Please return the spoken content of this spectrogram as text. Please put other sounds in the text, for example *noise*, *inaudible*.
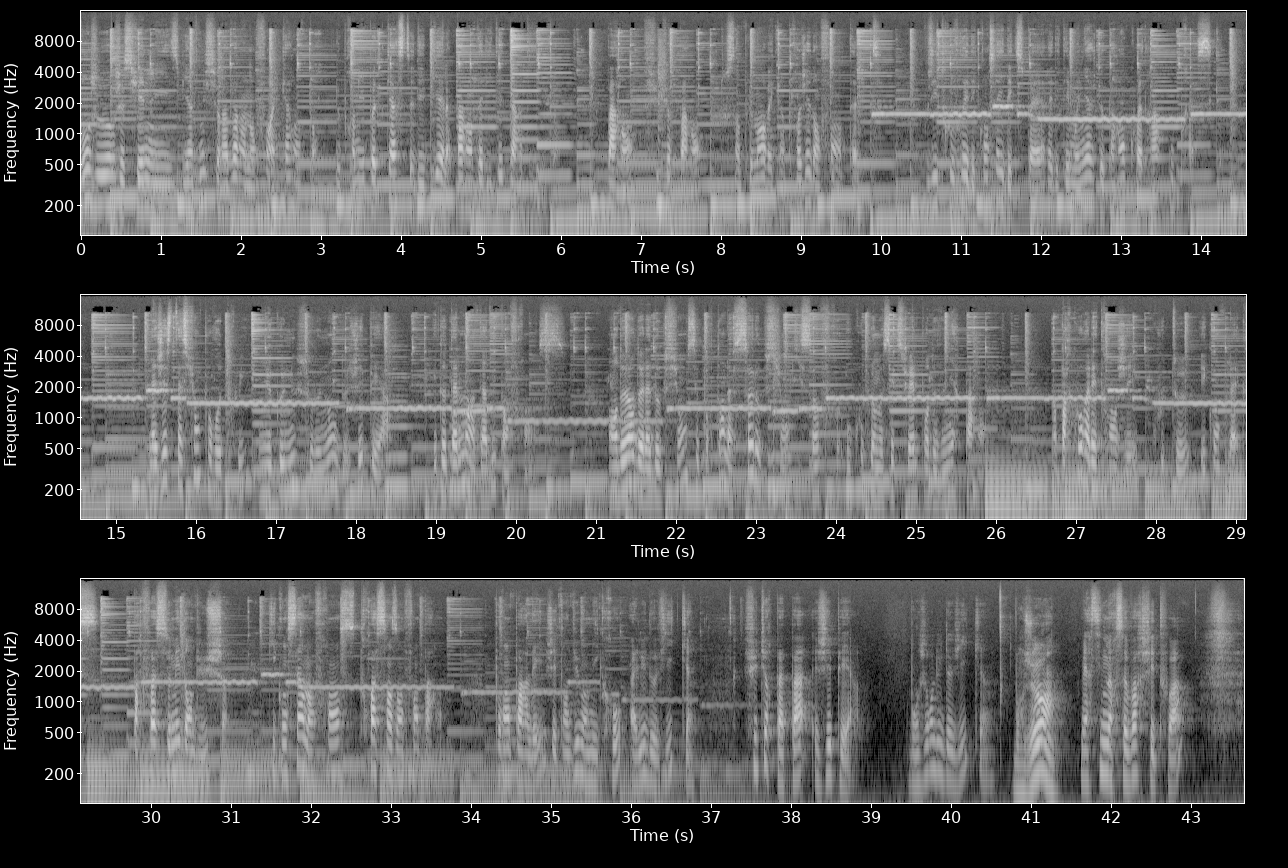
Bonjour, je suis Anne-Lise. Bienvenue sur Avoir un enfant à 40 ans, le premier podcast dédié à la parentalité tardive. Parents, futurs parents, tout simplement avec un projet d'enfant en tête. Vous y trouverez des conseils d'experts et des témoignages de parents quadras ou presque. La gestation pour autrui, mieux connue sous le nom de GPA, est totalement interdite en France. En dehors de l'adoption, c'est pourtant la seule option qui s'offre aux couples homosexuels pour devenir parents. Un parcours à l'étranger, coûteux et complexe, parfois semé d'embûches, qui concerne en France 300 enfants par an. Pour en parler, j'ai tendu mon micro à Ludovic, futur papa GPA. Bonjour Ludovic. Bonjour. Merci de me recevoir chez toi.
